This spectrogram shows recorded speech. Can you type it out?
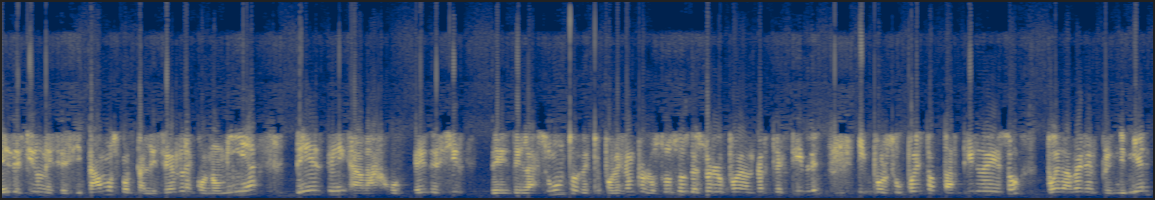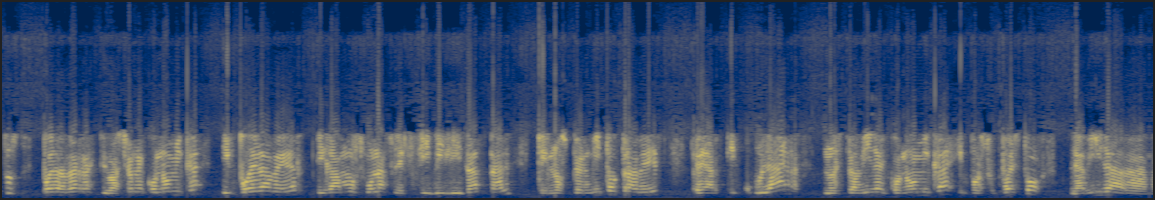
Es decir, necesitamos fortalecer la economía desde abajo, es decir, desde el asunto de que, por ejemplo, los usos de suelo puedan ser flexibles y, por supuesto, a partir de eso pueda haber emprendimientos, pueda haber reactivación económica y pueda haber, digamos, una flexibilidad tal que nos permita otra vez rearticular nuestra vida económica y, por supuesto, la vida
